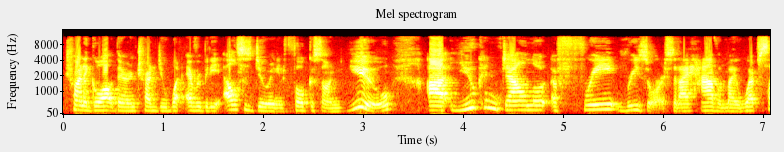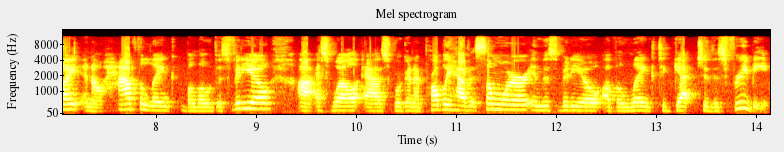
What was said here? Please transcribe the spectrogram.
trying to go out there and try to do what everybody else is doing and focus on you, uh, you can download a free resource that I have on my website, and I'll have the link below this video, uh, as as well as we're going to probably have it somewhere in this video of a link to get to this freebie.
